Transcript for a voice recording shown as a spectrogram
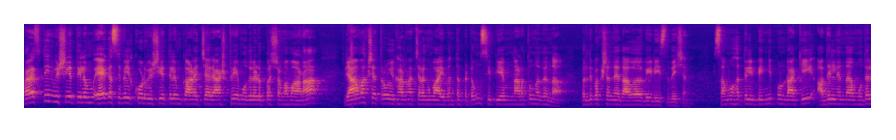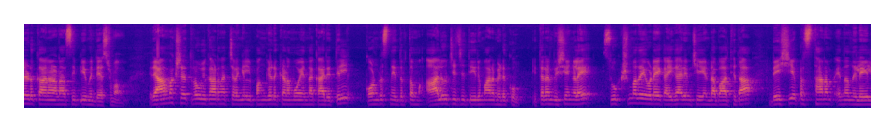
ഫലസ്തീൻ വിഷയത്തിലും ഏക സിവിൽ കോഡ് വിഷയത്തിലും കാണിച്ച രാഷ്ട്രീയ മുതലെടുപ്പ് ശ്രമമാണ് രാമക്ഷേത്ര ഉദ്ഘാടന ചടങ്ങുമായി ബന്ധപ്പെട്ടും സി പി എം നടത്തുന്നതെന്ന് പ്രതിപക്ഷ നേതാവ് വി ഡി സതീശൻ. സമൂഹത്തിൽ ഭിന്നിപ്പുണ്ടാക്കി അതിൽ നിന്ന് മുതലെടുക്കാനാണ് സി പി എമ്മിന്റെ ശ്രമം. രാമക്ഷേത്ര ഉദ്ഘാടന ചടങ്ങിൽ പങ്കെടുക്കണമോ എന്ന കാര്യത്തിൽ കോൺഗ്രസ് നേതൃത്വം ആലോചിച്ച് തീരുമാനമെടുക്കും. ഇത്തരം വിഷയങ്ങളെ സൂക്ഷ്മതയോടെ കൈകാര്യം ചെയ്യേണ്ട ബാധ്യത ദേശീയ പ്രസ്ഥാനം എന്ന നിലയിൽ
